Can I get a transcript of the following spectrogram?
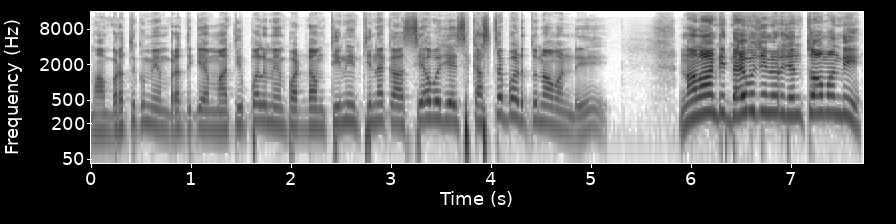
మా బ్రతుకు మేము బ్రతికే మా తిప్పలు మేము పడ్డాం తిని తినక సేవ చేసి కష్టపడుతున్నామండి. నాలాంటి దైవజనులు ఎంతోమంది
